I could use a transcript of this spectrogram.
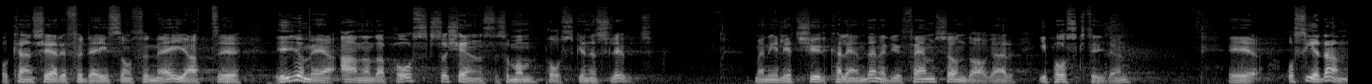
Och kanske är det för dig som för mig att eh, i och med annandag påsk så känns det som om påsken är slut. Men enligt kyrkkalendern är det ju fem söndagar i påsktiden. Eh, och sedan,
